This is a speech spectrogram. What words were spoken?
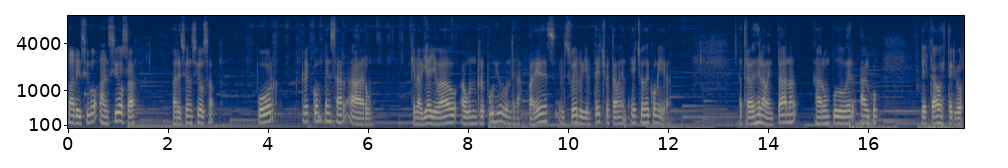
pareció ansiosa, pareció ansiosa por recompensar a Aaron, que la había llevado a un refugio donde las paredes, el suelo y el techo estaban hechos de comida. A través de la ventana, Aaron pudo ver algo del caos exterior.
